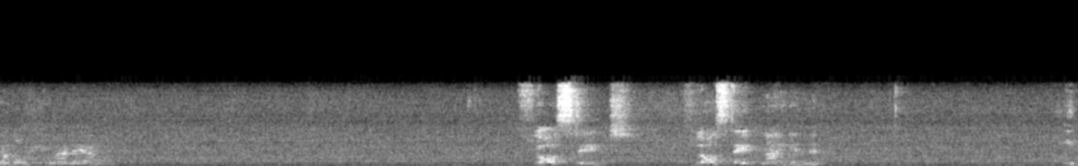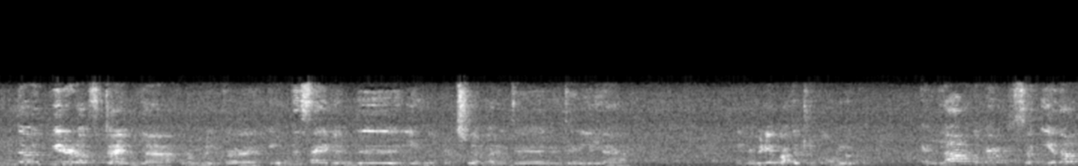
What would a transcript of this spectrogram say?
நமோ ஹிமாலயம் ஃப்ளோ ஸ்டேட் ஃப்ளோ ஸ்டேட்னா என்ன? இந்த பீரியட் ஆஃப் டைமில் நம்மளுக்கு எந்த சைட்லேருந்து என்ன பிரச்சனை வருதுன்னு தெரியல. இந்த வீடியோ பார்த்துட்டு எல்லாருக்குமே வந்து ச- ஏதாவது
